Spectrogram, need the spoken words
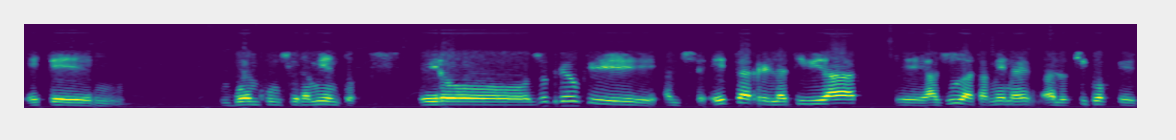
este mm, buen funcionamiento. Pero yo creo que esta relatividad eh, ayuda también a, a los chicos que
